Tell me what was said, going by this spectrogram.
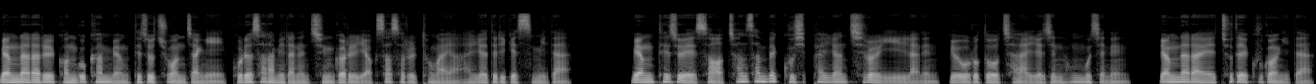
명나라를 건국한 명태조 주원장이 고려 사람이라는 증거를 역사서를 통하여 알려드리겠습니다. 명태조에서 1398년 7월 2일 나는 묘로도 잘 알려진 홍무제는 명나라의 초대 국왕이다.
